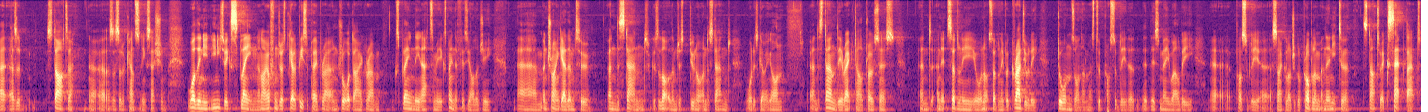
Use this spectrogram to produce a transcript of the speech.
uh, as a starter, uh, as a sort of counselling session. What they need, you need to explain, and I often just get a piece of paper out and draw a diagram, explain the anatomy, explain the physiology, um, and try and get them to understand, because a lot of them just do not understand what is going on, understand the erectile process, and, and it suddenly, or not suddenly, but gradually dawns on them as to possibly that, that this may well be uh, possibly a, a psychological problem, and they need to start to accept that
